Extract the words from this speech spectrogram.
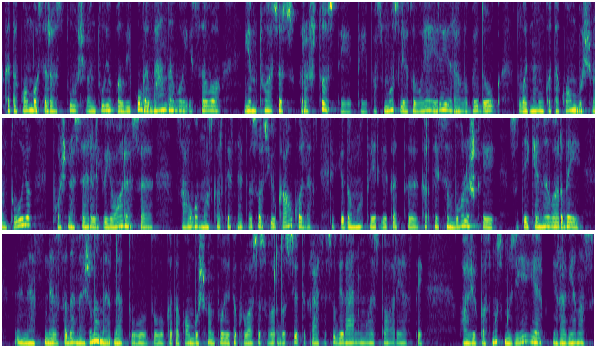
katakombose rastų šventųjų palaikų gabendavo į savo gimtuosius kraštus. Tai, tai pas mus Lietuvoje irgi yra labai daug tų vadinamų katakombų šventųjų, puošniuose relikvijoriuose saugomos kartais net visos jų kaukolės. Tik įdomu tai irgi, kad kartais simboliškai suteikiami vardai. Nes ne visada mes žinome, ar net tų, tų katakombų šventųjų tikruosius vardus, jų tikrasis jų gyvenimo istorijas. Tai Pavyzdžiui, pas mus muziejuje yra vienas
